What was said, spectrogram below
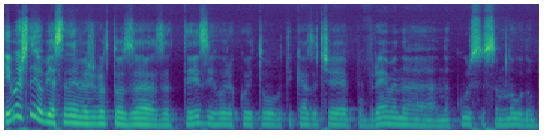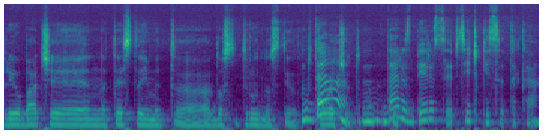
Имаш ли обяснение между другото за, за тези хора, които ти каза, че по време на, на курса са много добри, обаче на теста имат а, доста трудности от да, повечето? Да, разбира се, всички са така.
